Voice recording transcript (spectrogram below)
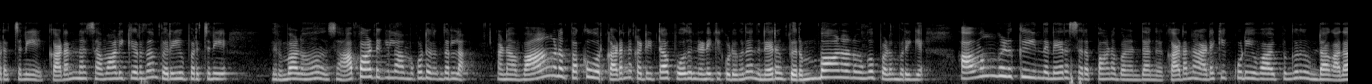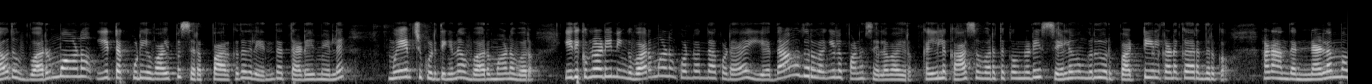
பிரச்சனையே. கடனை சமாளிக்கிறது தான் பெரிய பிரச்சனையே. பெரும்பாலும் சாப்பாட்டுக்கு இல்லாமல் கூட இருந்துடலாம் ஆனால் வாங்கின பக்கம் ஒரு கடனை கட்டிட்டா போதும் நினைக்கக்கூடியவங்க அந்த நேரம் பெரும்பாலானவங்க புலம்புறீங்க. அவங்களுக்கு இந்த நேரம் சிறப்பான பலன் தாங்க. கடனை அடைக்கக்கூடிய வாய்ப்புங்கிறது உண்டாகும். அதாவது வருமானம் ஈட்டக்கூடிய வாய்ப்பு சிறப்பாக இருக்குது. அதில் எந்த தடையுமே இல்லை. முயற்சி கொடுத்தீங்கன்னா வருமானம் வரும். இதுக்கு முன்னாடி நீங்கள் வருமானம் கொண்டு வந்தால் கூட ஏதாவது ஒரு வகையில் பணம் செலவாயிரும். கையில் காசு வரதுக்கு முன்னாடி செலவுங்கிறது ஒரு பட்டியல் கணக்காக இருந்திருக்கும். ஆனால் அந்த நிலமை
